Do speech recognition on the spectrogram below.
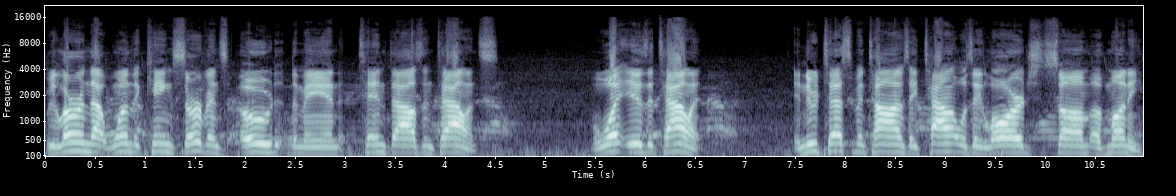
we learn that one of the king's servants owed the man 10,000 talents. What is a talent? In New Testament times, a talent was a large sum of money.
